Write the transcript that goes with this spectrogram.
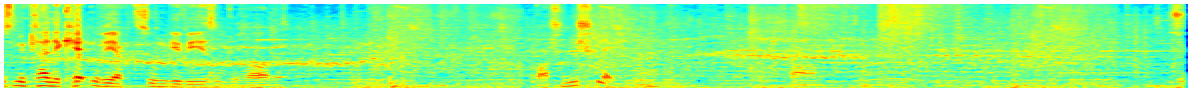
ist eine kleine Kettenreaktion gewesen gerade. War schon nicht schlecht, ne? Ja. Also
